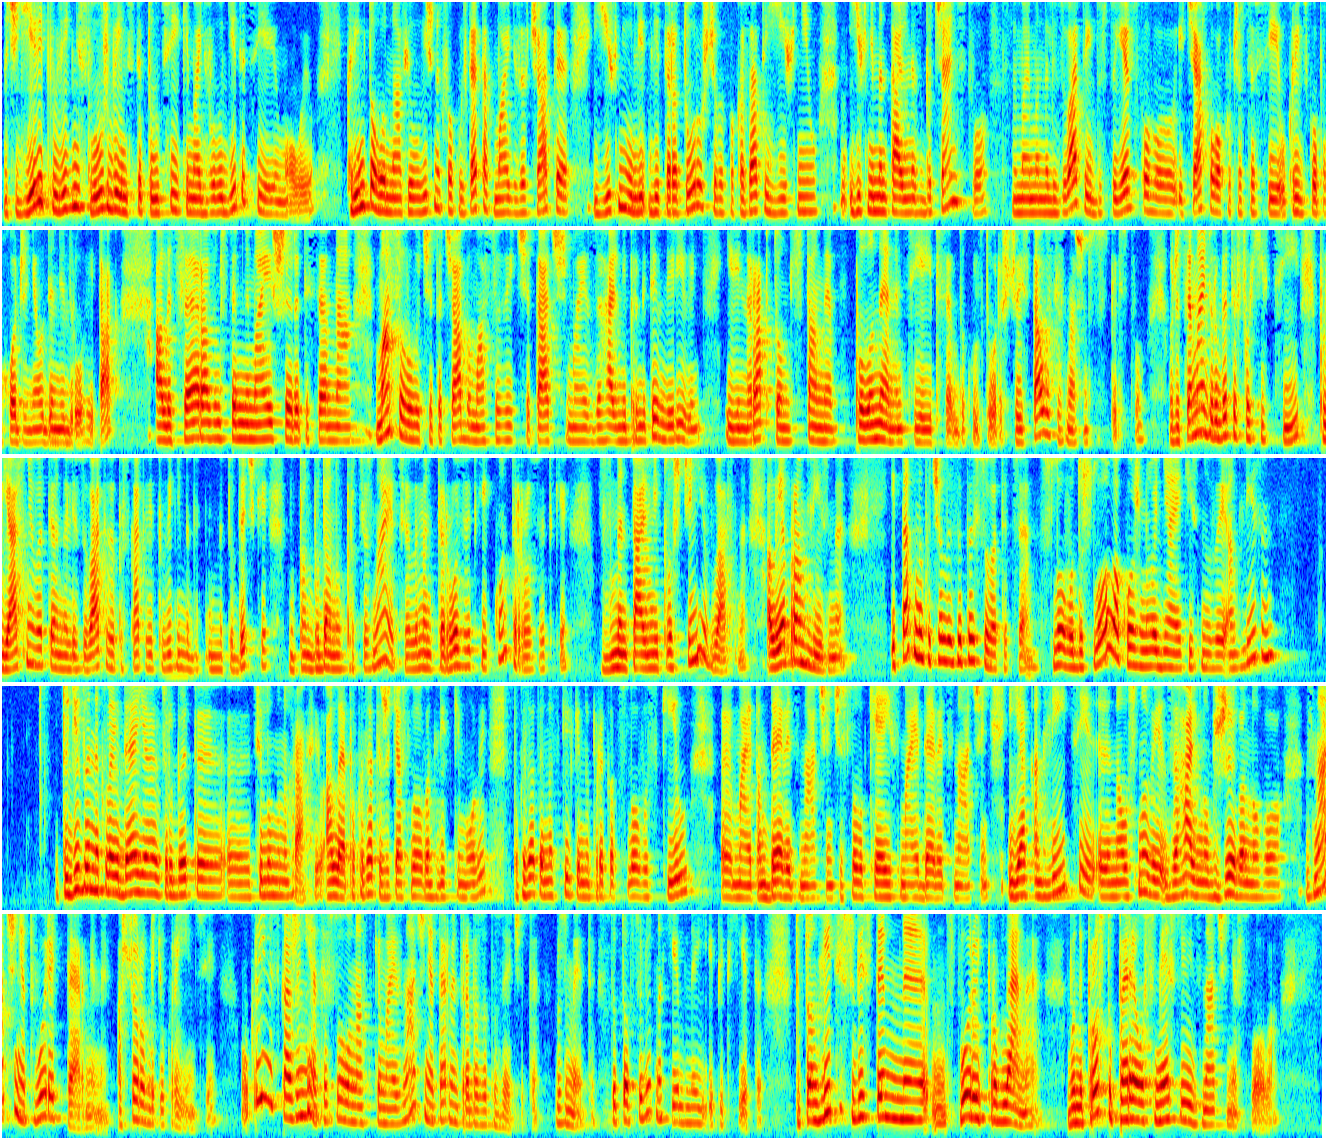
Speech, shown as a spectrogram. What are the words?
Значить, є відповідні служби, інституції, які мають володіти цією мовою. Крім того, на філологічних факультетах мають вивчати їхню літературу, щоб показати їхню, їхнє ментальне збоченство. Ми маємо аналізувати і Достоєвського, і Чехова, хоча це всі українського походження, один і другий, так? Але це разом з тим не має ширитися на масового читача, бо масовий читач має загальний примітивний рівень, і він раптом стане полоненим цієї псевдокультури, що і сталося з нашим суспільством. Отже, це мають робити фахівці, пояснювати, аналізувати, випускати відповідні методички. Ну, пан Буданов про це знає. Це елементи розвідки і контррозвідки в ментальній площині, власне. Але я про англізми. І так ми почали записувати це слово до слова, кожного дня якийсь новий англізм. Тоді виникла ідея зробити е, цілу монографію, але показати життя слова в англійській мові, показати наскільки, наприклад, слово skill е, має там 9 значень, чи слово case має 9 значень, і як англійці е, на основі загально вживаного значення творять терміни. А що роблять українці? Українець каже, ні, це слово у нас таке має значення, термін треба запозичити. Розумієте? Тобто абсолютно хибний підхід. Тобто англійці собі з тим не створюють проблеми. Вони просто переосмислюють значення слова.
